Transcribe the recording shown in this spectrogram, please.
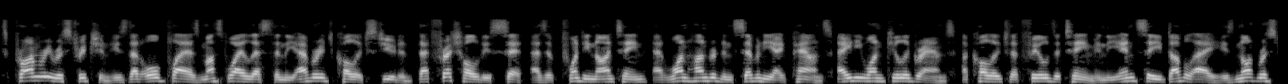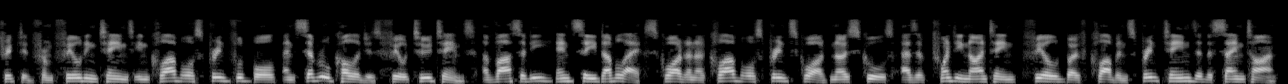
Its primary restriction is that all players must weigh less than the average college student that threshold is set, as of 2019, at 178 pounds 81 kilograms. .A college that fields a team in the NCAA is not restricted from fielding teams in club or sprint football, and several colleges field two teams, a varsity NCAA squad and a club or sprint squad no schools, as of 2019, field both club and sprint teams at the same time.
